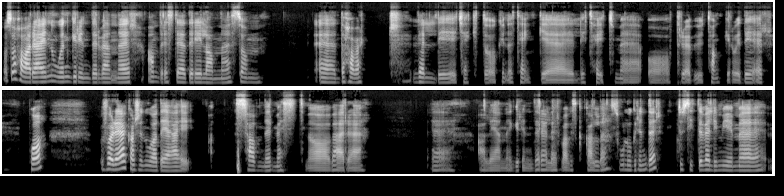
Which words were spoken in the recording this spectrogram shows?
Og så har jeg noen gründervenner andre steder i landet som Eh, det har vært veldig kjekt å kunne tenke litt høyt med og prøve ut tanker og ideer på. For det er kanskje noe av det jeg savner mest med å være eh, alenegründer, eller hva vi skal kalle det, sologründer. Du sitter veldig mye med,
